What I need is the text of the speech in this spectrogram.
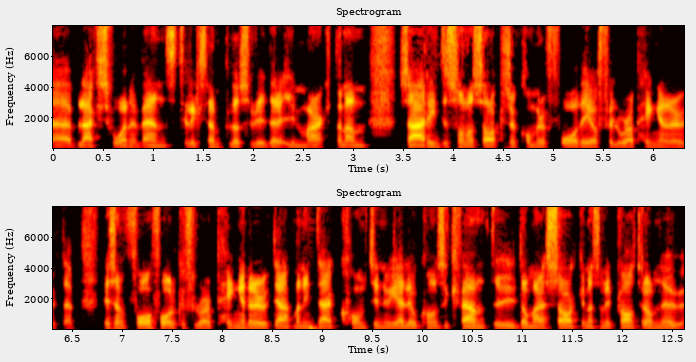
eh, Black Swan events till exempel och så vidare i marknaden så är det inte sådana saker som kommer att få dig att förlora pengar där ute. Det som får folk att förlora pengar där ute är att man inte är kontinuerlig och konsekvent i de här sakerna som vi pratar om nu.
